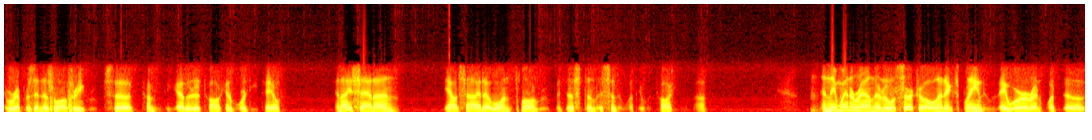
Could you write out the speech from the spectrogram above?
the representatives from all three groups uh, coming together to talk in more detail. And I sat on the outside of one small group and just to listen to what they were talking about. And they went around their little circle and explained who they were and what uh,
